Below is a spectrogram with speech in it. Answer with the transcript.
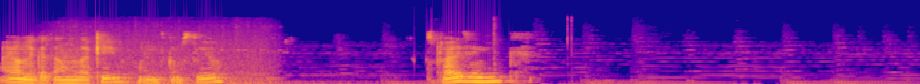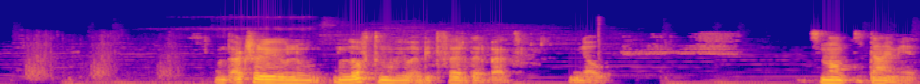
I only get unlucky when it comes to you. Surprising. And actually would love to move you a bit further, but no. It's not the time yet.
